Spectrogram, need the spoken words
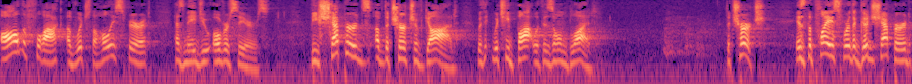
all the flock of which the Holy Spirit has made you overseers. Be shepherds of the church of God, which he bought with his own blood. The church is the place where the good shepherd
